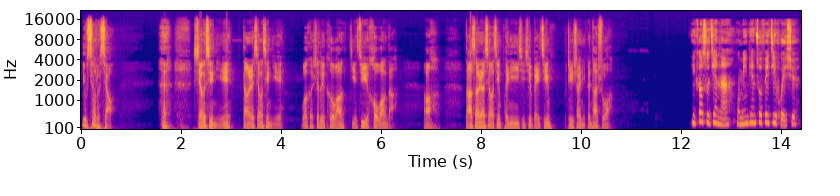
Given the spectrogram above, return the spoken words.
又笑了笑。哼，相信你，当然相信你。我可是对科王也寄予厚望的。哦，打算让小静陪你一起去北京。这事儿你跟他说。你告诉剑南，我明天坐飞机回去。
